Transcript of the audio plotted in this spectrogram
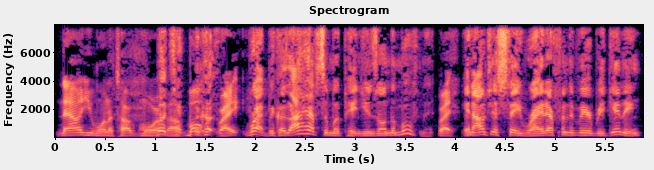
Now you want to talk more But about both, because, right? Right, because I have some opinions on the movement. Right. And I'll just say right after the very beginning,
